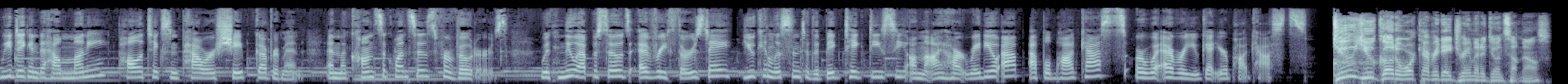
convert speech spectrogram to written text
we dig into how money, politics, and power shape government and the consequences for voters. With new episodes every Thursday, you can listen to the Big Take DC on the iHeartRadio app, Apple Podcasts, or wherever you get your podcasts. Do you go to work every day dreaming of doing something else?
